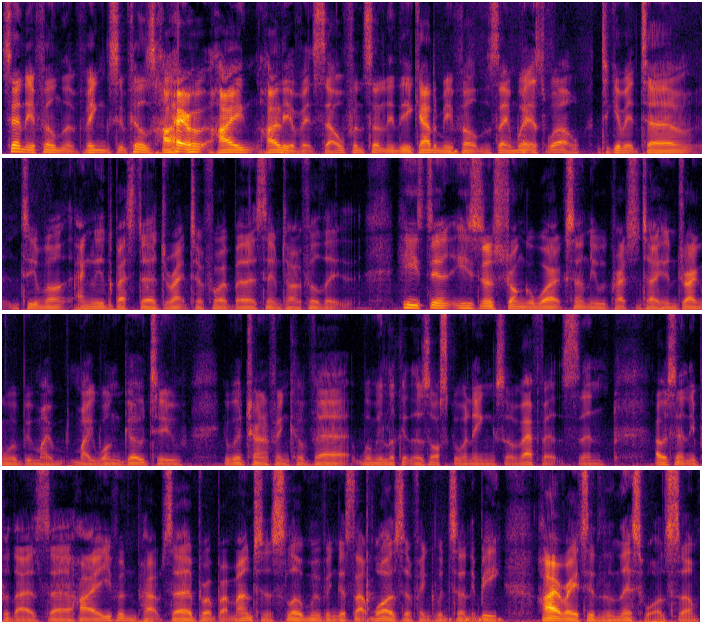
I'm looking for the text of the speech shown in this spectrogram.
certainly a film that thinks it feels higher, high, highly of itself, and certainly the Academy felt the same way as well. To give it uh, to give Ang Lee the best uh, director for it, but at the same time, I feel that he's done he's done stronger work. Certainly with Crouching Tiger and Dragon would be my my one go to if we're trying to think of uh, when we look at those Oscar winning sort of efforts. Then I would certainly put that as uh, higher. Even perhaps uh, Brokeback Mountain, as slow moving as that was, I think would certainly be higher rated than this was. So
